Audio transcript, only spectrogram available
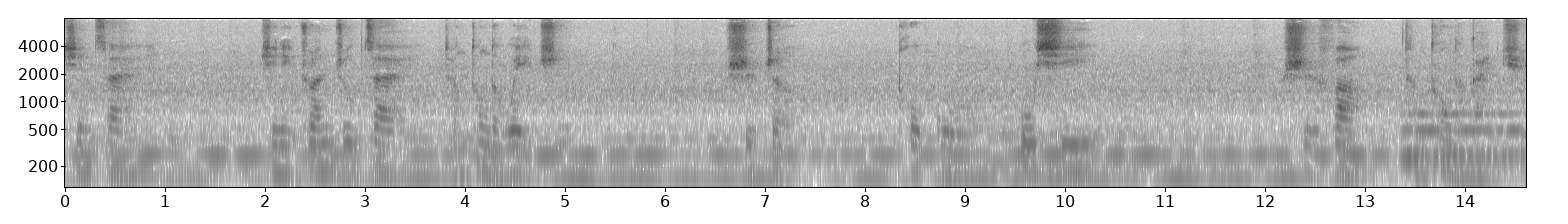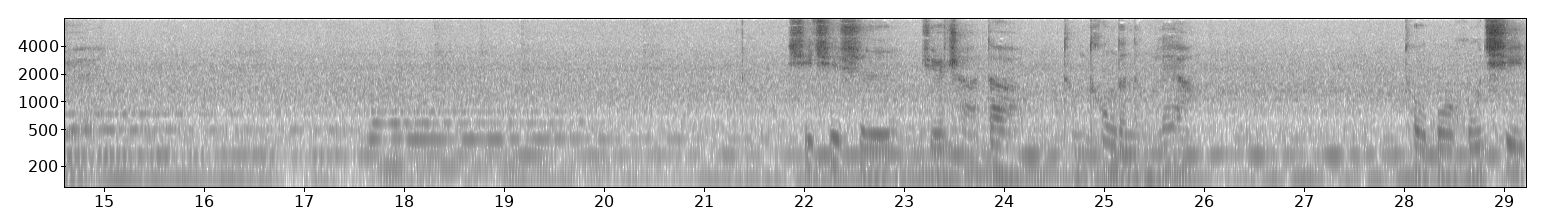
现在请你专注在疼痛的位置试着透过呼吸释放疼痛的感觉。吸气时觉察到疼痛的能量透过呼气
